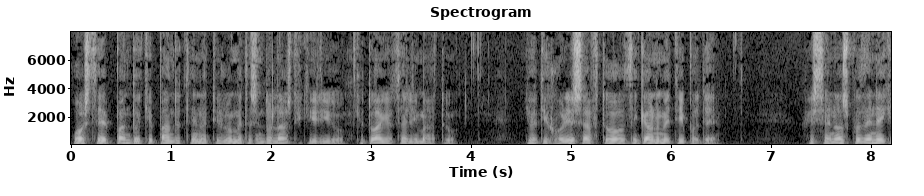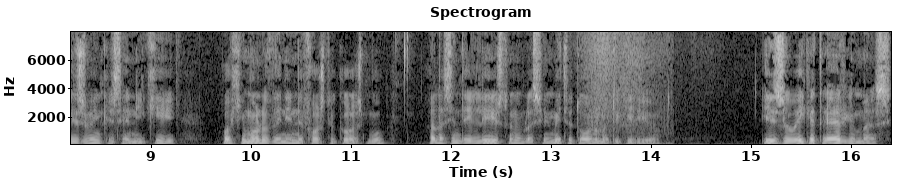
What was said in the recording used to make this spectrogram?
ώστε παντού και πάντοτε να τηρούμε τα συντολά του Κυρίου και το Άγιο θέλημά Του. Διότι χωρίς αυτό δεν κάνουμε τίποτε. Χριστιανός που δεν έχει ζωή χριστιανική, όχι μόνο δεν είναι φως του κόσμου, αλλά συντελεί στο να βλασφημείται το όνομα του Κυρίου. Η ζωή και τα έργα μας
